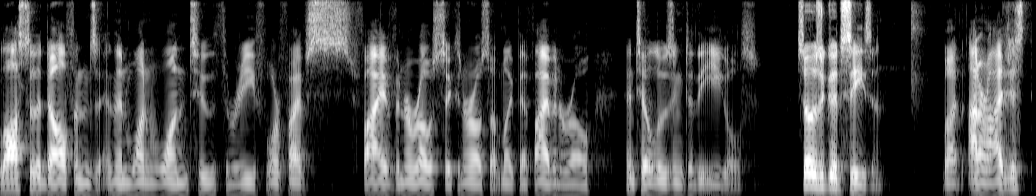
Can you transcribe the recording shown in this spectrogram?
Lost to the Dolphins, and then won one, two, three, four, five, five in a row, six in a row, something like that, five in a row until losing to the Eagles. So it was a good season, but I don't know. I just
